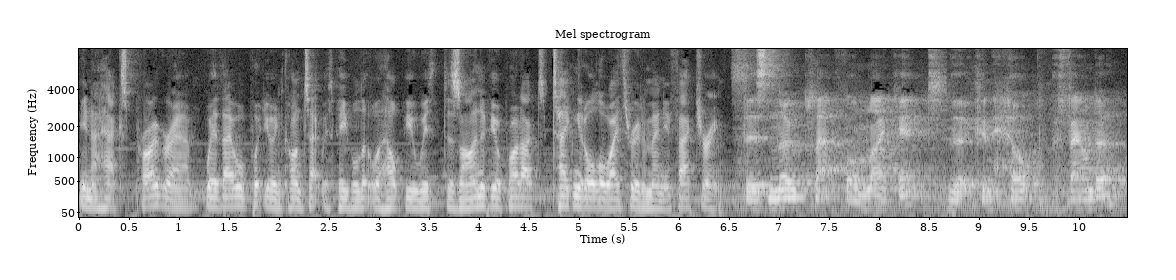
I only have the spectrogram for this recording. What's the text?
in a HAX program where they will put you in contact with people that will help you with design of your product, taking it all the way through to manufacturing. There's no platform like it that can help a founder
